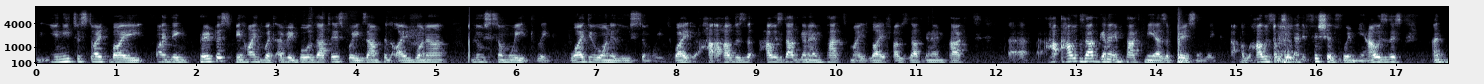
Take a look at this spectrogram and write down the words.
you need to start by finding purpose behind whatever goal that is. For example i want to lose some weight. Like why do you want to lose some weight? Why how, how does that, how is that going to impact my life? How is that going to impact uh, how, how is that going to impact me as a person? Like uh, how is this beneficial for me? How is this? And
